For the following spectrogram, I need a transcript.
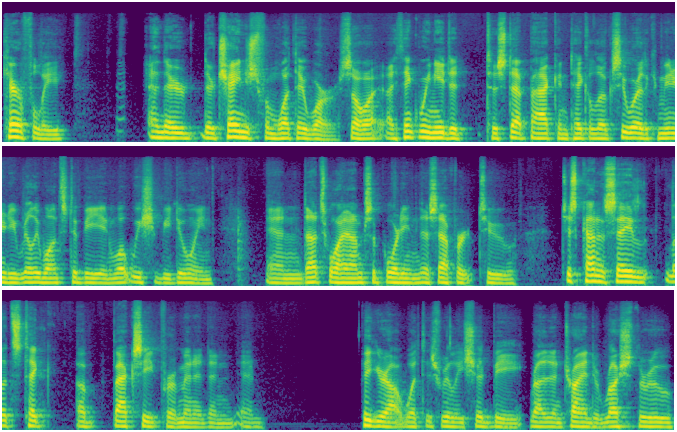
carefully and they're they're changed from what they were. So I, I think we need to, to step back and take a look, see where the community really wants to be and what we should be doing. And that's why I'm supporting this effort to just kind of say, let's take a back seat for a minute and, and figure out what this really should be rather than trying to rush through,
